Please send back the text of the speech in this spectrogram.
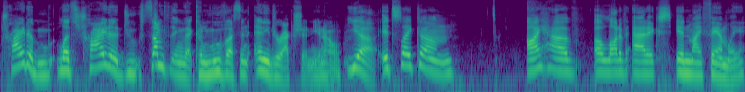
try to let's try to do something that can move us in any direction, you know. Yeah, it's like um I have a lot of addicts in my family.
